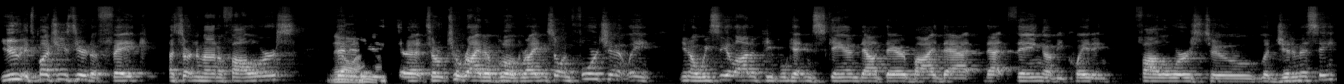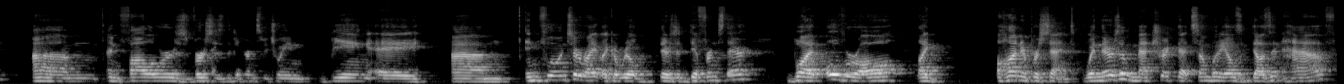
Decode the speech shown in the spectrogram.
you. It's much easier to fake a certain amount of followers no, than it is to, to, to write a book, right? And so unfortunately you know, we see a lot of people getting scammed out there by that that thing of equating followers to legitimacy um, and followers versus the difference between being a um, influencer, right? Like a real, there's a difference there. But overall, like 100%, when there's a metric that somebody else doesn't have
